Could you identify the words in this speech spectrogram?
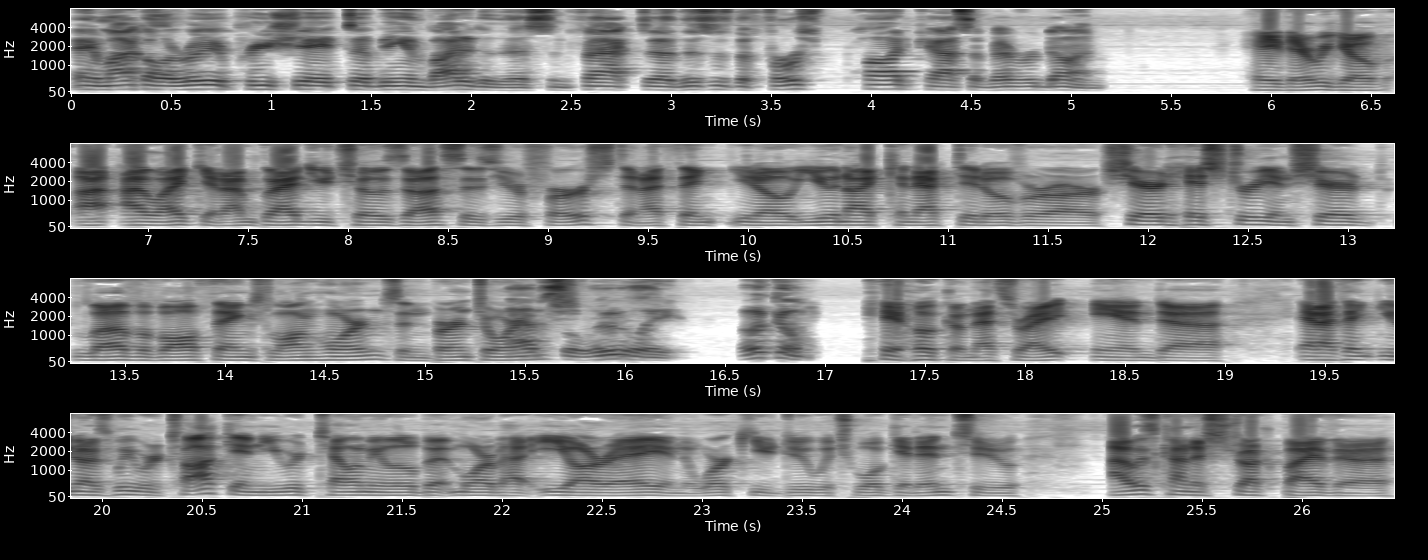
Hey, Michael, I really appreciate uh, being invited to this. In fact, uh, this is the first podcast I've ever done. Hey, there we go. I, I, like it. I'm glad you chose us as your first. And I think, you know, you and I connected over our shared history and shared love of all things Longhorns and burnt orange. Absolutely. Hook 'em. Yeah, hook 'em. That's right. And, uh, and I think, you know, as we were talking, you were telling me a little bit more about ERA and the work you do, which we'll get into. I was kind of struck by the,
